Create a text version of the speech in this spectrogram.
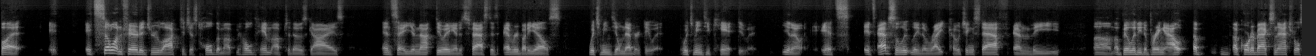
But it it's so unfair to Drew Lock to just hold them up, hold him up to those guys and say you're not doing it as fast as everybody else, which means you'll never do it, which means you can't do it. You know, it's it's absolutely the right coaching staff and the um, ability to bring out a, a quarterback's natural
